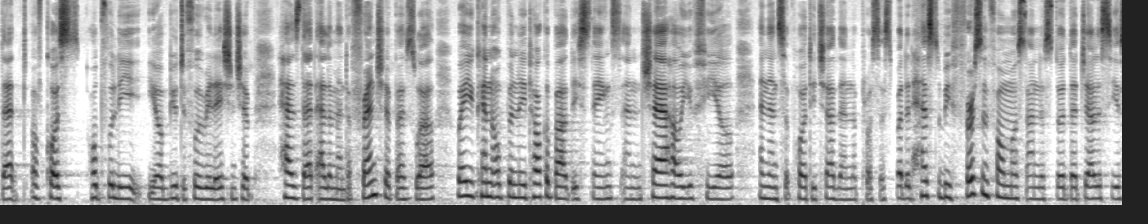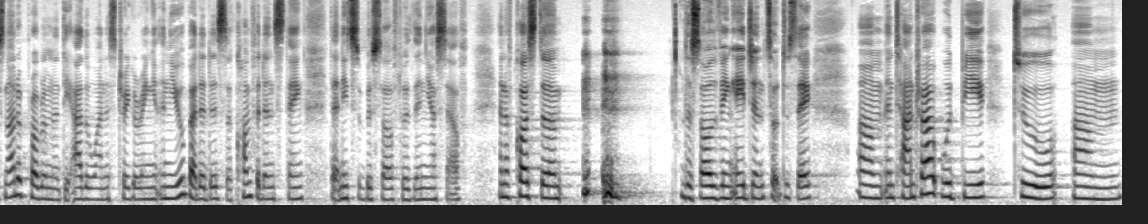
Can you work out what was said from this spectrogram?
that, of course, hopefully your beautiful relationship has that element of friendship as well, where you can openly talk about these things and share how you feel and then support each other in the process. But it has to be first and foremost understood that jealousy is not a problem that the other one is triggering in you, but it is a confidence thing that needs to be solved within yourself. And of course, the, the solving agent, so to say, um, in Tantra would be to um,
